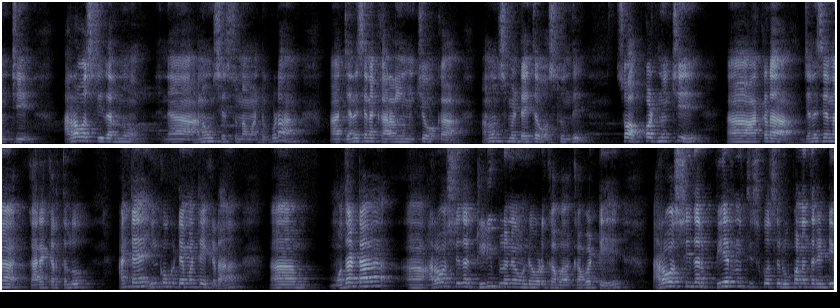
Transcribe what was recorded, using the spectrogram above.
నుంచి అరవ శ్రీధర్ను అనౌన్స్ చేస్తున్నామంటూ కూడా జనసేన కార్యాలయం నుంచి ఒక అనౌన్స్మెంట్ అయితే వస్తుంది. సో అప్పటి నుంచి అక్కడ జనసేన కార్యకర్తలు అంటే ఇంకొకటి ఏమంటే ఇక్కడ మొదట అరవ శ్రీధర్ టీడీపీలోనే ఉండేవాడు కాబ కాబట్టి అరవ శ్రీధర్ పేరును తీసుకొస్తే రూపానంద రెడ్డి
